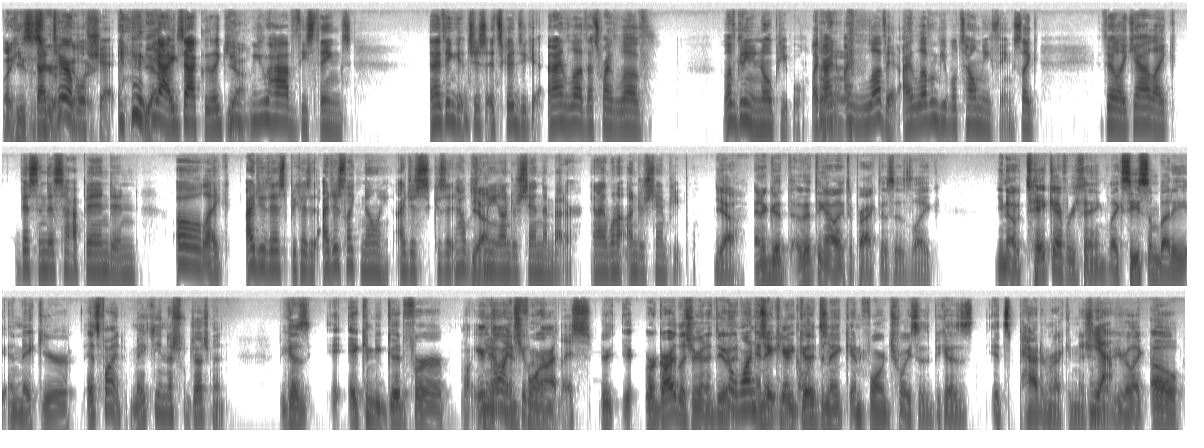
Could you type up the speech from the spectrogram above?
like he's a done terrible killer. shit. Yeah. yeah. exactly. Like you Yeah. you have these things. And I think it's just it's good to get and I love that's why I love love getting to know people. Like I, I love it. I love when people tell me things. Like they're like, Yeah, like this and this happened and oh, like I do this because I just like knowing. I just because it helps Yeah. me understand them better. And I want to understand people. Yeah, and a good a good thing I like to practice is like, you know, take everything, like see somebody and make your. It's fine. Make the initial judgment because it, it can be good for Well, you're you know, going to inform- regardless. you're, you're- regardless you're going to do You don't it want and to, it can you're be going good to to. make informed choices because it's pattern recognition Yeah. you're like oh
